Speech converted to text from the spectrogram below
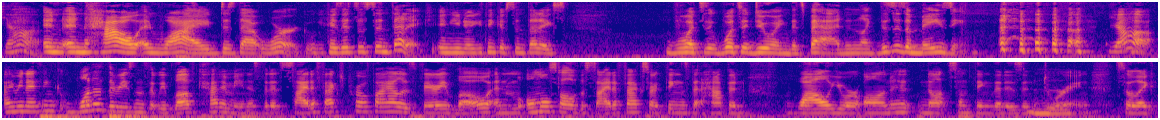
Yeah. And and how and why does that work? Because it's a synthetic, and you know, you think of synthetics. What's it, what's it doing that's bad? And like this is amazing. Yeah, I mean, I think one of the reasons that we love ketamine is that its side effect profile is very low, and m- almost all of the side effects are things that happen while you're on it, not something that is mm-hmm. enduring. So, like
